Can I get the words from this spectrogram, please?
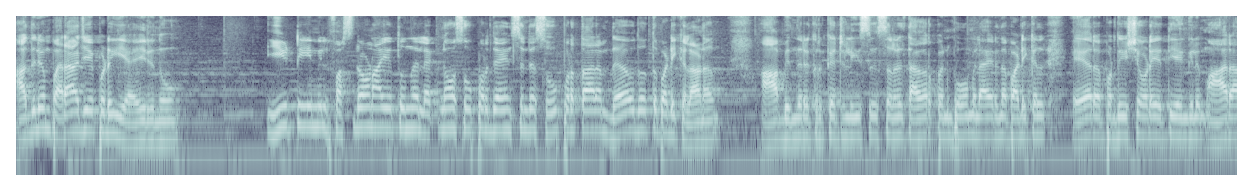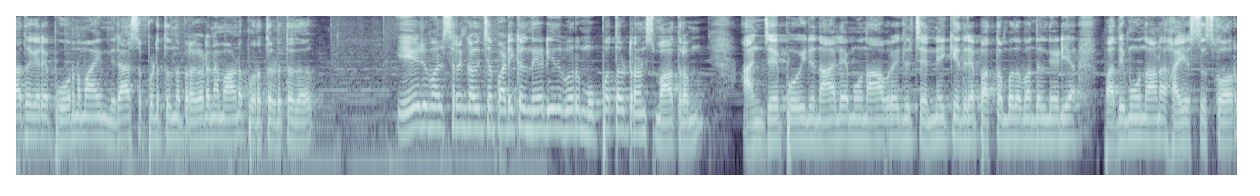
അതിലും പരാജയപ്പെടുകയായിരുന്നു. ഈ ടീമിൽ ഫസ്റ്റ് ഡൗണായി എത്തുന്ന ലക്നൗ സൂപ്പർ ജയൻസിന്റെ സൂപ്പർ താരം ദേവദത്ത് പടിക്കലാണ്. ആഭ്യന്തര ക്രിക്കറ്റിൽ ഈ സീസണിൽ തകർപ്പൻ ഫോമിലായിരുന്ന പടിക്കൽ ഏറെ പ്രതീക്ഷയോടെ എത്തിയെങ്കിലും ആരാധകരെ പൂർണമായും നിരാശപ്പെടുത്തുന്ന പ്രകടനമാണ് പുറത്തെടുത്തത്. ഏഴ് മത്സരം കളിച്ച പടിക്കൽ നേടിയത് വെറും മുപ്പത്തെട്ട് റൺസ് മാത്രം. അഞ്ച് പോയിന്റ് നാല് മൂന്ന് ആവറേജിൽ ചെന്നൈക്കെതിരെ പത്തൊമ്പത് പന്തിൽ നേടിയ പതിമൂന്നാണ് ഹയസ്റ്റ് സ്കോർ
